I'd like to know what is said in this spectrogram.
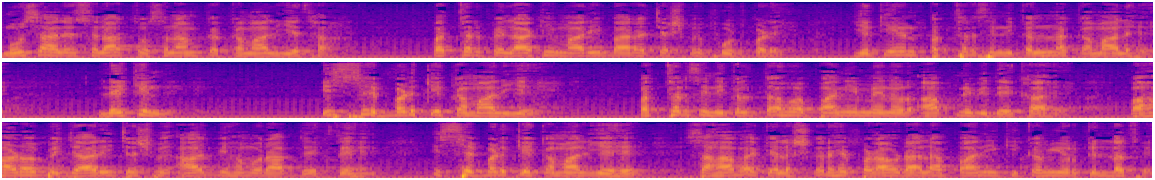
موسا علیہ السلاۃ والسلام کا کمال یہ تھا، پتھر پہ لاٹھی ماری بارہ چشمے پھوٹ پڑے۔ یقیناً پتھر سے نکلنا کمال ہے، لیکن اس سے بڑھ کے کمال یہ پتھر سے نکلتا ہوا پانی میں نے اور آپ نے بھی دیکھا ہے۔ پہاڑوں پہ جاری چشمے آج بھی ہم اور آپ دیکھتے ہیں۔ اس سے بڑھ کے کمال یہ ہے، صحابہ کے لشکر ہے، پڑاؤ ڈالا، پانی کی کمی اور قلت ہے۔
